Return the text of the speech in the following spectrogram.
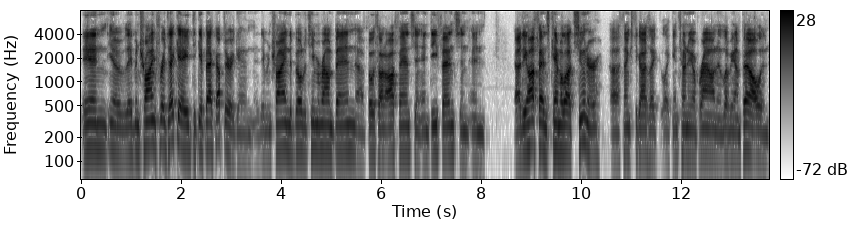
And you know they've been trying for a decade to get back up there again. They've been trying to build a team around Ben, uh, both on offense and, and defense, and and uh, the offense came a lot sooner uh, thanks to guys like like Antonio Brown and Le'Veon Bell, and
